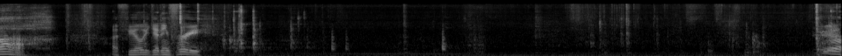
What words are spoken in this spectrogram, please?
Ah, I feel like getting free.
